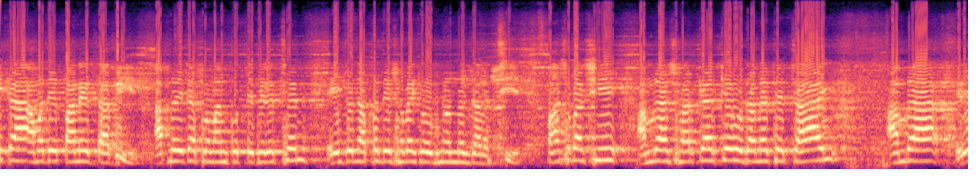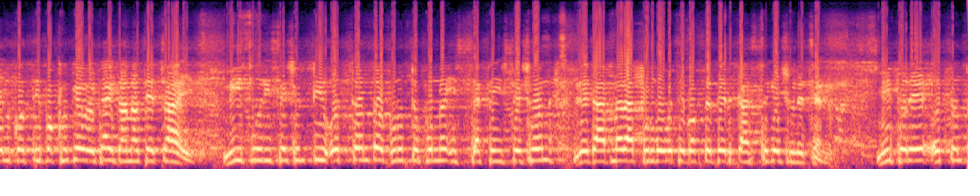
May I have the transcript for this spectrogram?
এটা আমাদের পানের দাবি। আপনারা এটা প্রমাণ করতে পেরেছেন, এই জন্য আপনাদের সবাইকে অভিনন্দন জানাচ্ছি। পাশাপাশি আমরা সরকারকেও জানাতে চাই আমরা রেল কর্তৃপক্ষকেও এটাই জানাতে চাই। মিরপুর স্টেশনটি অত্যন্ত গুরুত্বপূর্ণ একটা স্টেশন, যেটা আপনারা পূর্ববর্তী বক্তাদের কাছ থেকে শুনেছেন। মিরপুরে অত্যন্ত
